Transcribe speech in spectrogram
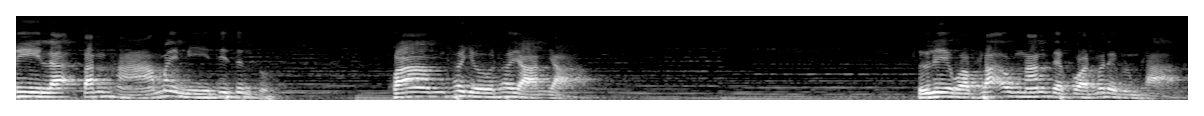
นี่แหละตัณหาไม่มีที่สิ้นสุด ความทะเยอทะยานอยากเรียกว่าพระองค์นั้นแต่ก่อนไม่ได้เป็นพรามน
